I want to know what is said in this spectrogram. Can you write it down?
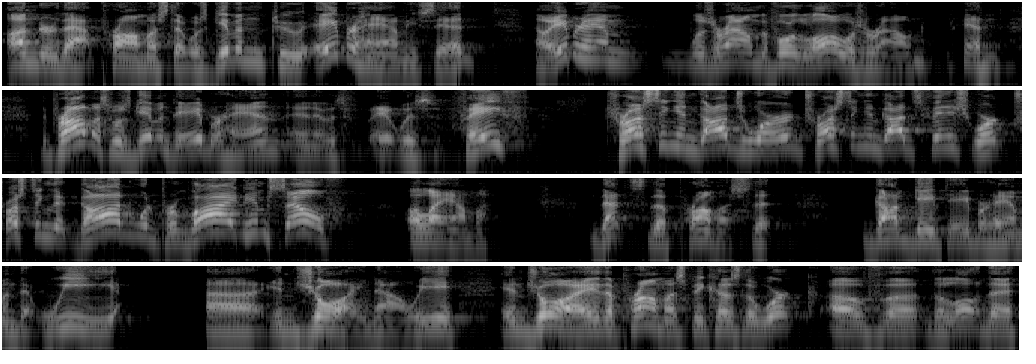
under that promise that was given to Abraham, he said. Now, Abraham was around before the law was around, and the promise was given to Abraham, and it was, it was faith, trusting in God's word, trusting in God's finished work, trusting that God would provide himself a lamb. That's the promise that God gave to Abraham and that we uh, enjoy now. We enjoy the promise because the work of uh, the law, the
